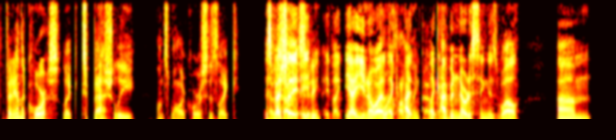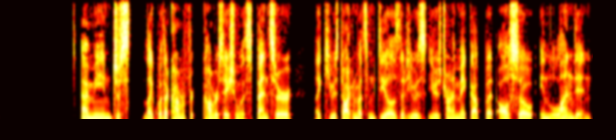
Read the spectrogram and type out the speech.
depending on the course, like especially on smaller courses, like especially city? it- it- like yeah you know what like I, Link, I like know. i've been noticing as well um i mean just like with our conver- conversation with spencer like he was talking about some deals that he was he was trying to make up but also in london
